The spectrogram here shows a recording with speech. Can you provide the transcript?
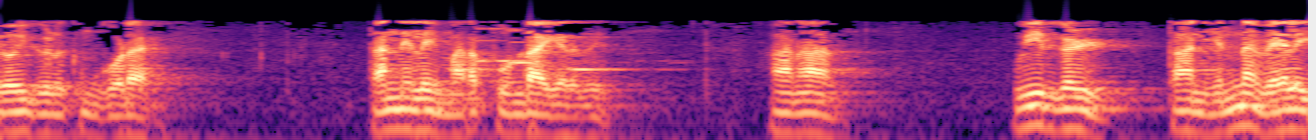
யோகிகளுக்கும் கூட தன்னிலை மறப்பு உண்டாகிறது. ஆனால் உயிர்கள் தான் என்ன வேலை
